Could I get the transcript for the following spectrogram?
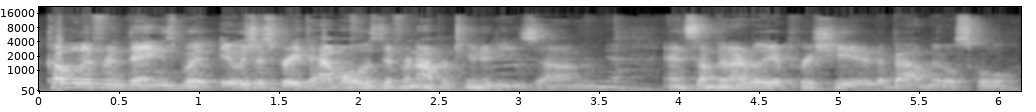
a couple different things, but it was just great to have all those different opportunities um, Yeah. and something I really appreciated about middle school.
